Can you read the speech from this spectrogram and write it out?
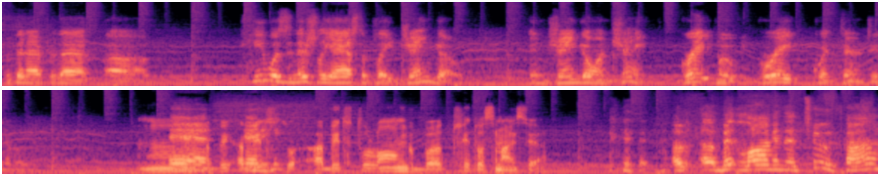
But then after that, um, he was initially asked to play Django in Django Unchained. Great movie. Great Quentin Tarantino movie. Mm, And- a bit, a, and bit he- too, a bit too long but it was nice yeah a, a bit long in the tooth, huh?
